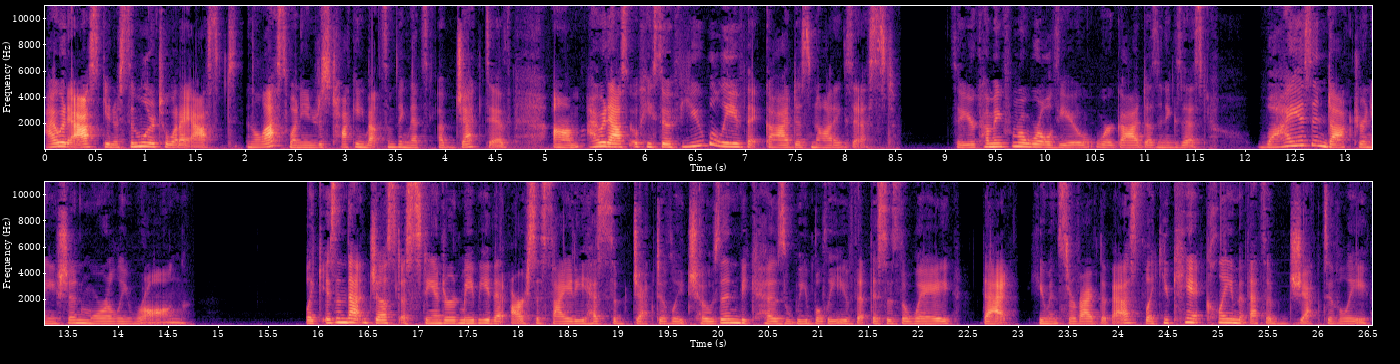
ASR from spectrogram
I would ask, you know, similar to what I asked in the last one, you know, just talking about something that's objective. Um, I would ask, okay, so if you believe that God does not exist, so you're coming from a worldview where God doesn't exist. Why is indoctrination morally wrong? Like, isn't that just a standard maybe that our society has subjectively chosen because we believe that this is the way that humans survive the best? Like, you can't claim that that's objectively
